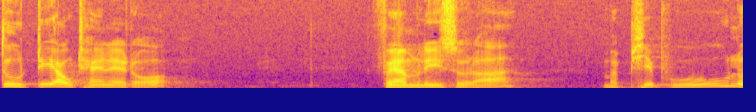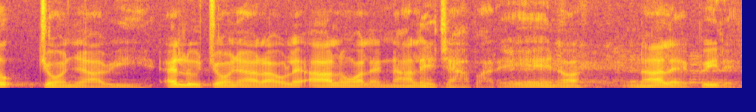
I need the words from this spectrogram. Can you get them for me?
သူတယောက်ထဲနဲ့တော့ family ဆိုတာမဖြစ်ဘူးလို့ကြော်ညာပြီအဲ့လိုကြော်ညာတာကိုလည်းအားလုံးကလည်းနားလည်ကြပါတယ်เนาะနားလည်ပေးတယ်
